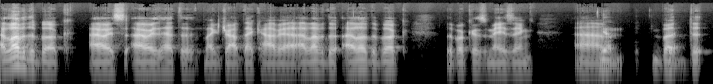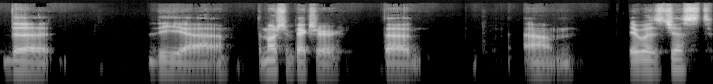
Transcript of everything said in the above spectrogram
I love the book. I always I always have to like drop that caveat. I love the I love the book. The book is amazing. Um, yep. But the the the uh, the motion picture, the um, it was just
